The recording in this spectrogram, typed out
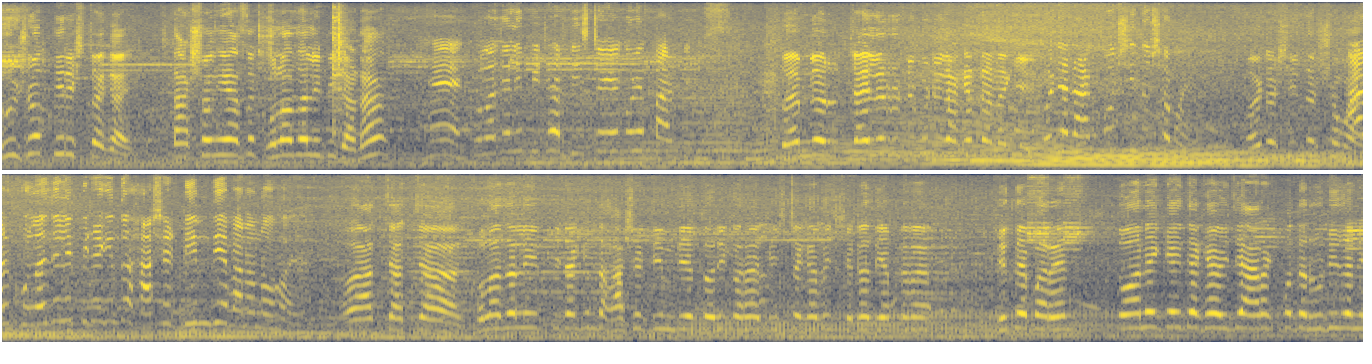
দুইশো তিরিশ টাকায়। তার সঙ্গে আছে খোলা জালি পিঠা না? হ্যাঁ পিঠা বিশ টাকা করে পার পিস তো এমনি চাইলে রুটি মুটি রাখেন না নাকি? ওইটা রাখব শীতের সময়। ওইটা শীতের সময়। আর পিঠা কিন্তু হাঁসের ডিম দিয়ে বানানো হয়। ও আচ্ছা আচ্ছা। খোলা জালি পিঠা কিন্তু হাঁসের ডিম দিয়ে তৈরি করা হয় বিশ টাকা পিস। সেটা দিয়ে আপনারা খেতে পারেন। তো অনেকেই দেখে ওই যে আরেক পথে রুটি জানি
